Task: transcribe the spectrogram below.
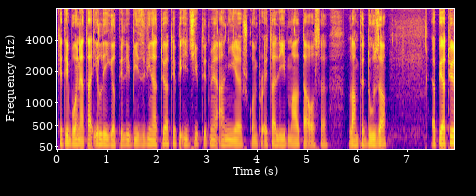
këta i bojnë ata illegal pi Libisë vijnë aty atje pi Egjiptit me anije shkojnë për Itali Malta ose Lampedusa E pi aty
